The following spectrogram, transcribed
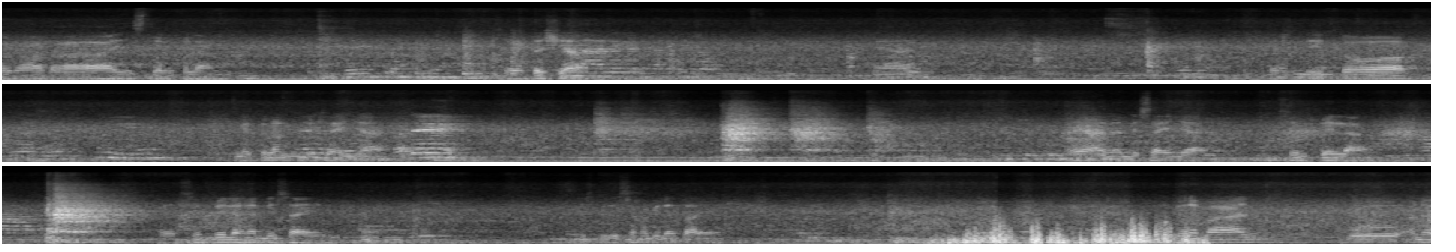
Kaka-install ko lang. So ito siya. Ayan. Tapos dito, Ganito lang ang design niya. Ayan ang design niya. Simple lang. Ayan, simple lang ang design. Tapos dito sa kabila tayo. Ito naman, bu, ano,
